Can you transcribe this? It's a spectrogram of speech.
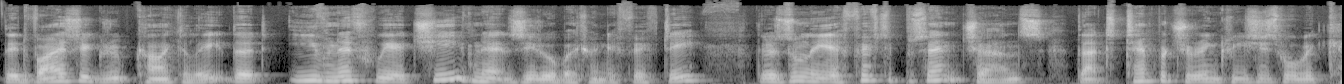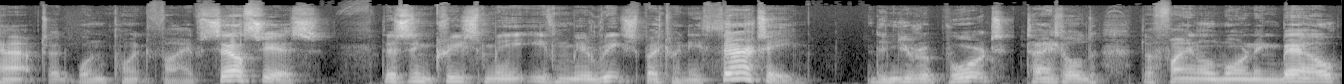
the advisory group calculate that even if we achieve net zero by 2050, there is only a 50% chance that temperature increases will be capped at 1.5 Celsius. This increase may even be reached by 2030. The new report, titled The Final Warning Bell,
